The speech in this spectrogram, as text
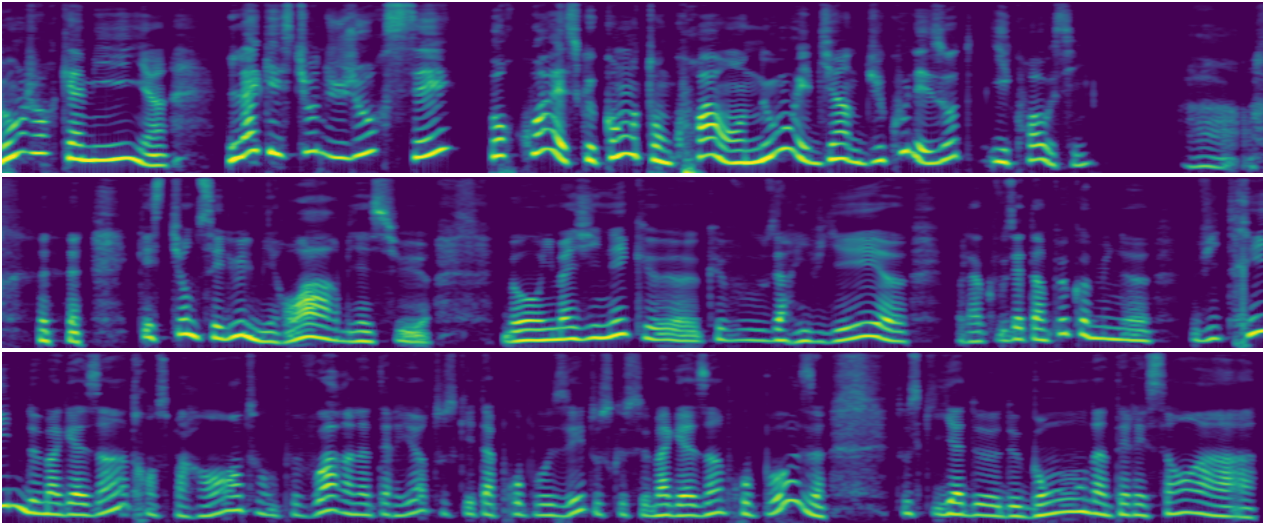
Bonjour Camille. La question du jour, c'est pourquoi est-ce que quand on croit en nous, eh bien, du coup, les autres y croient aussi? Ah, question de cellules miroirs, bien sûr. Bon, imaginez que, que vous arriviez, euh, voilà, que vous êtes un peu comme une vitrine de magasin transparente où on peut voir à l'intérieur tout ce qui est à proposer, tout ce que ce magasin propose, tout ce qu'il y a de, bon, d'intéressant à,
